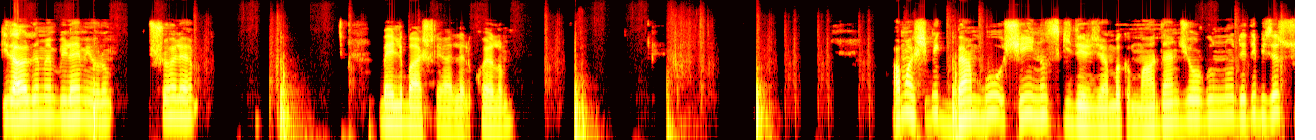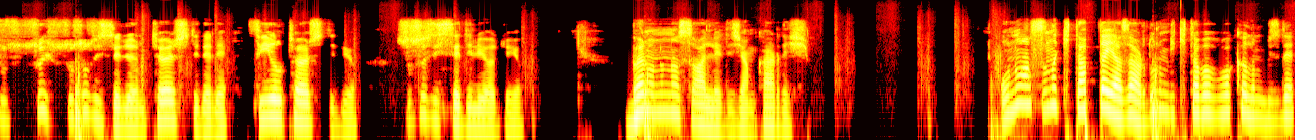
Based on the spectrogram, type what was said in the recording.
giderdiğimi bilemiyorum. Şöyle belli başlı yerleri koyalım. Ama şimdi ben bu şeyi nasıl gidereceğim? Bakın madenci yorgunluğu dedi bize sus, su, susuz hissediyorum. Thirsty dedi. Feel thirsty diyor. Susuz hissediliyor diyor. Ben onu nasıl halledeceğim kardeşim? Onu aslında kitapta yazar. Durun bir kitaba bakalım. Biz de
